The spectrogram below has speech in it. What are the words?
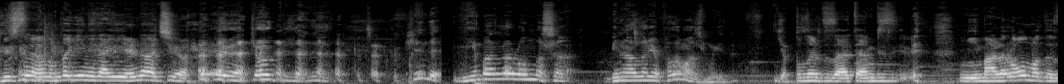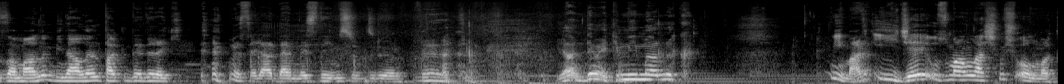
Gülsün Hanım da yeniden yerini açıyor. evet çok güzel. Evet. Şimdi mimarlar olmasa binalar yapılamaz mıydı? Yapılırdı zaten biz mimarlar olmadığı zamanın binalarını taklit ederek mesela ben mesleğimi sürdürüyorum. Evet. Yani demek ki mimarlık Mimarlık iyice uzmanlaşmış olmak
